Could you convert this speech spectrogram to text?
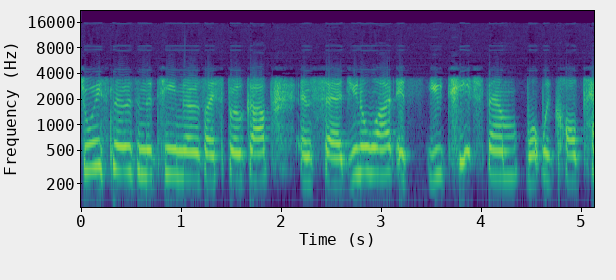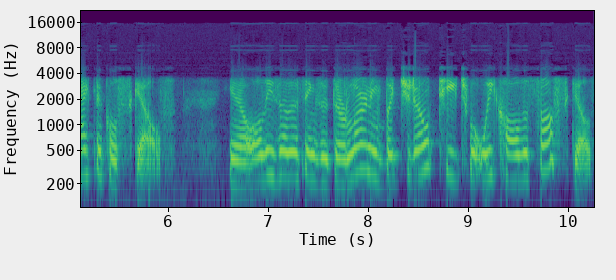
Joyce knows and the team knows, I spoke up and said, you know what? It's you teach them what we call technical skills. You know, all these other things that they're learning, but you don't teach what we call the soft skills.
